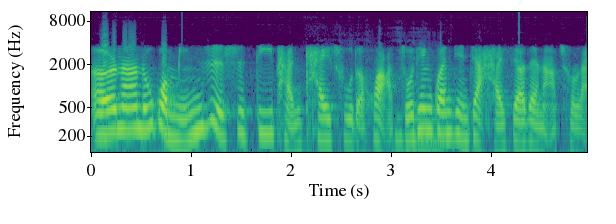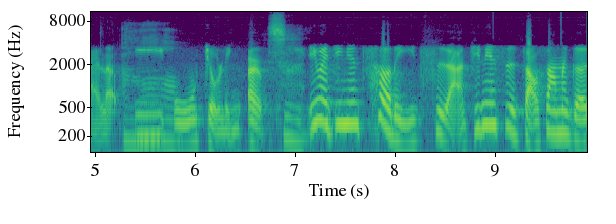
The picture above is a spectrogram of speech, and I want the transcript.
而呢，如果明日是低盘开出的话，昨天关键价还是要再拿出来了，一五九零二。是，因为今天测了一次啊，今天是早上那个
